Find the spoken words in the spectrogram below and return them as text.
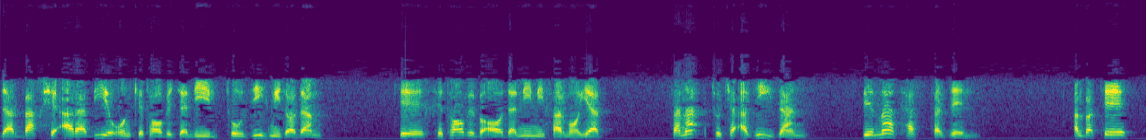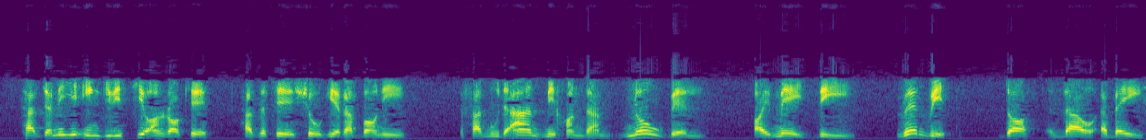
در بخش عربی اون کتاب جلیل توضیح می‌دادم که خطاب به آدمی میفرماید تو که عزیزن به ما تستزل. البته ترجمه انگلیسی آن را که حضرت شوقی ربانی فرموده اند میخواندم. نوبل I made thee wherewith dost thou abase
